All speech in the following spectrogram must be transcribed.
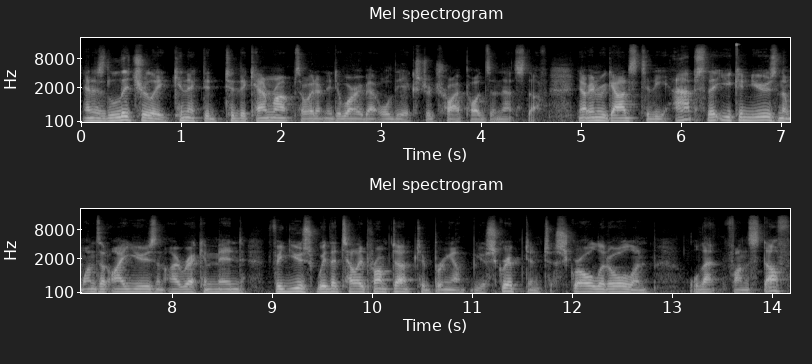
and is literally connected to the camera so I don't need to worry about all the extra tripods and that stuff. Now in regards to the apps that you can use and the ones that I use and I recommend for use with a teleprompter to bring up your script and to scroll it all and all that fun stuff.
